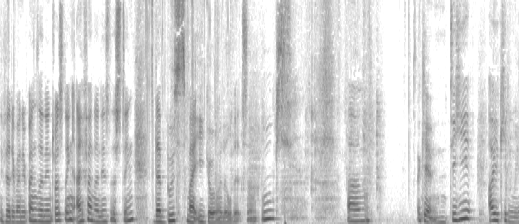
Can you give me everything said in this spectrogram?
if anybody finds that interesting, I find that interesting. That boosts my ego a little bit. So, oops. Um, okay, Tigi, are you kidding me?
